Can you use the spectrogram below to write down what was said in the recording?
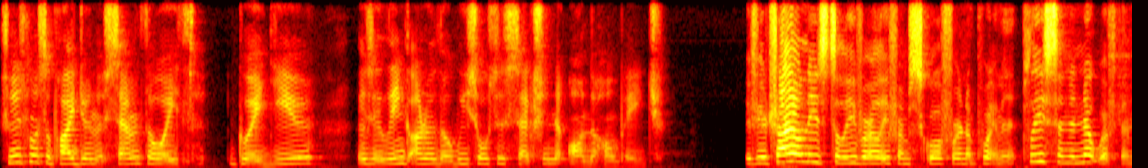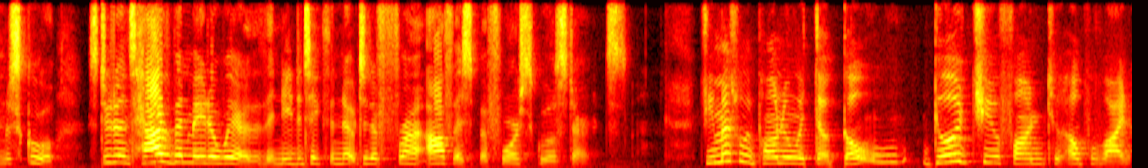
Students must apply during the 7th or 8th grade year. There's a link under the resources section on the homepage. If your child needs to leave early from school for an appointment, please send a note with them to school. Students have been made aware that they need to take the note to the front office before school starts. GMS will be partnering with the Go Good Cheer Fund to help provide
